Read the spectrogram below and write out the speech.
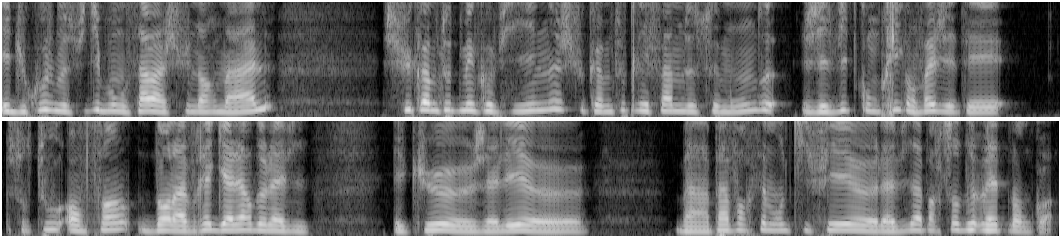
Et du coup je me suis dit, bon ça va, je suis normale. Je suis comme toutes mes copines, je suis comme toutes les femmes de ce monde. J'ai vite compris qu'en fait j'étais surtout enfin dans la vraie galère de la vie. Et que euh, j'allais euh, bah, pas forcément kiffer euh, la vie à partir de maintenant quoi.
